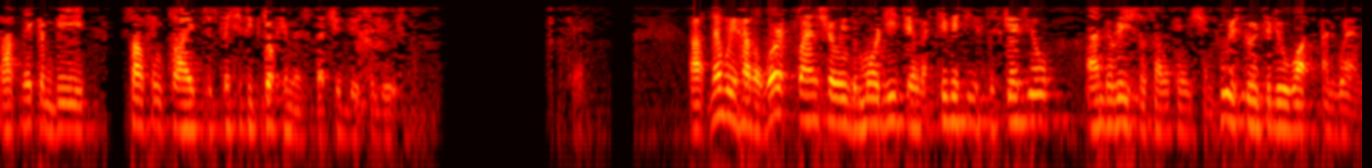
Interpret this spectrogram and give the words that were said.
uh, they can be something tied to specific documents that should be produced. Uh, then we have a work plan showing the more detailed activities, the schedule, and the resource allocation. Who is going to do what and when?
